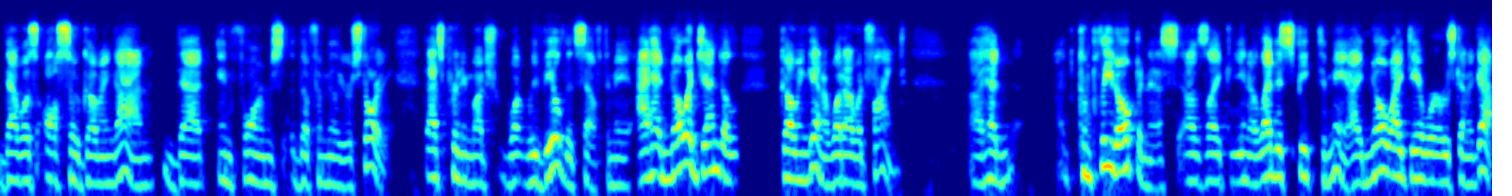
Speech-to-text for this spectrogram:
that was also going on that informs the familiar story. That's pretty much what revealed itself to me. I had no agenda going in on what I would find. I had complete openness. I was like, you know, let it speak to me. I had no idea where it was going to go.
